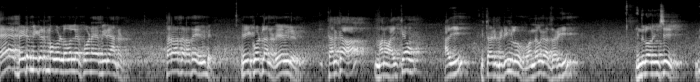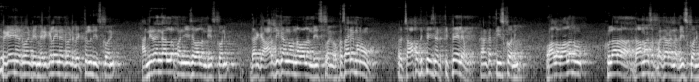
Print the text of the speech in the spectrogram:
ఏ బయట మీకటి మగోళ్ళు ఎవరు లేరు? పోనే మీరే అన్నాడు. తర్వాత తర్వాత ఏమీ లేదు. వెయ్యి కోట్లు అన్నాడు. ఏమీ లేదు. కనుక మనం ఐక్యం అయ్యి ఇట్లాంటి మీటింగులు వందలుగా జరిగి ఇందులో నుంచి మెరుగైనటువంటి మెరికలైనటువంటి వ్యక్తులను తీసుకొని అన్ని రంగాల్లో పనిచేసే వాళ్ళని తీసుకొని దానికి ఆర్థికంగా ఉన్న వాళ్ళని తీసుకొని ఒకసారి మనం చాప తిప్పేసినట్టు తిప్పేయలేము. కనుక తీసుకొని వాళ్ళ వాళ్ళను కులాల దామాస ప్రకారంగా తీసుకొని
